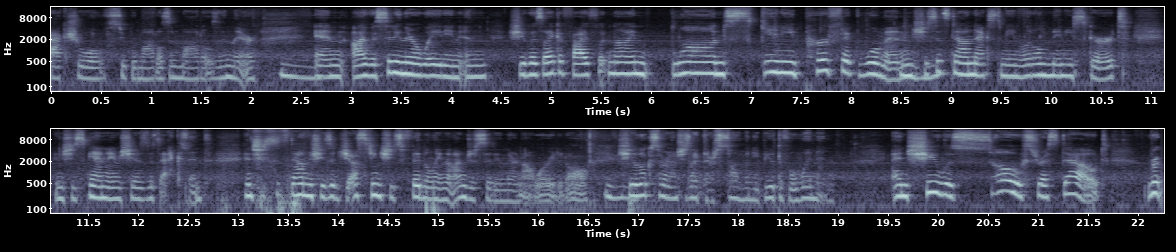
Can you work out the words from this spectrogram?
actual supermodels and models in there. Mm. And I was sitting there waiting, and she was like a five foot nine, blonde, skinny, perfect woman. She Mhm. sits down next to me in a little mini skirt, and she's scanning, and she has this accent. And she sits down and she's adjusting, she's fiddling, and I'm just sitting there not worried at all. She looks around, she's like, There's so many beautiful women. And she was so stressed out. Re-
